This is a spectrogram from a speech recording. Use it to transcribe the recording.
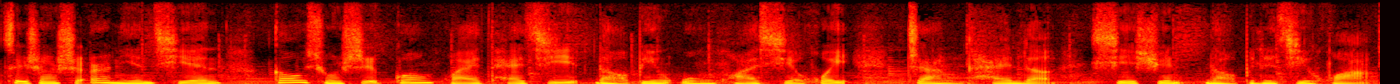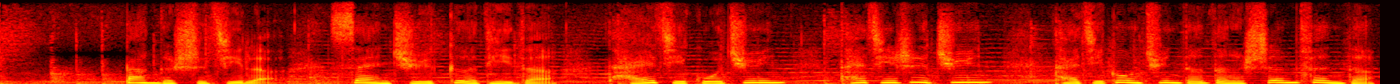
最生十二年前，高雄市关怀台籍老兵文化协会展开了协寻老兵的计划。半个世纪了，散居各地的台籍国军、台籍日军、台籍共军等等身份的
